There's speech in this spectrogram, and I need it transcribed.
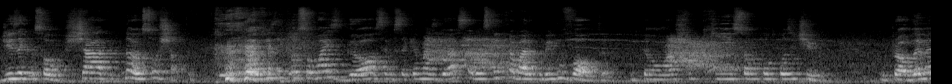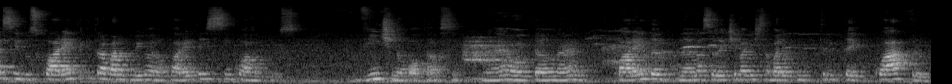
dizem que eu sou chata. Não, eu sou chata. Dizem que eu sou mais grossa, não sei o que, mas graças a Deus quem trabalha comigo volta. Então eu acho que isso é um ponto positivo. O problema é assim, dos 40 que trabalham comigo eram 45 árbitros. 20 não voltassem, né? Ou então, né? 40, né, na seletiva a gente trabalhou com 34,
